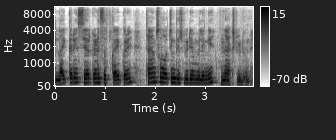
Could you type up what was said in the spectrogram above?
लाइक करें शेयर करें सब्सक्राइब करें। Thanks for watching this video मिलेंगे नेक्स्ट वीडियो में।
